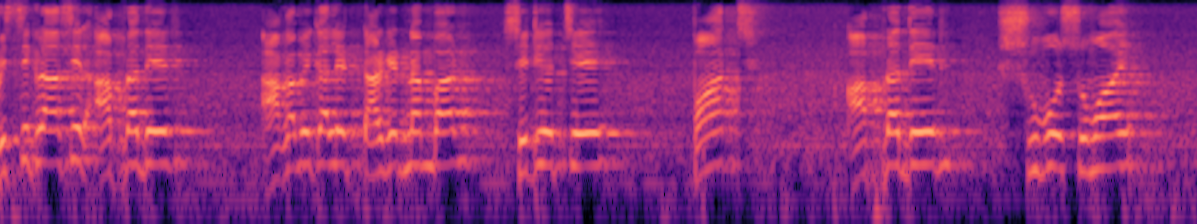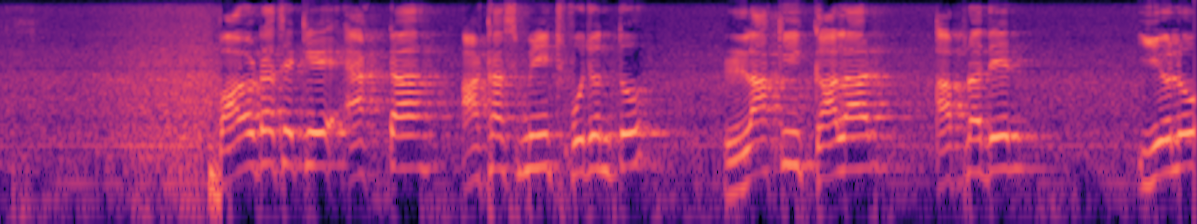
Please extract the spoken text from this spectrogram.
বৃশ্চিক রাশির আপনাদের আগামীকালের টার্গেট নাম্বার সেটি হচ্ছে পাঁচ। আপনাদের শুভ সময় বারোটা থেকে একটা আঠাশ মিনিট পর্যন্ত। লাকি কালার আপনাদের ইয়েলো,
